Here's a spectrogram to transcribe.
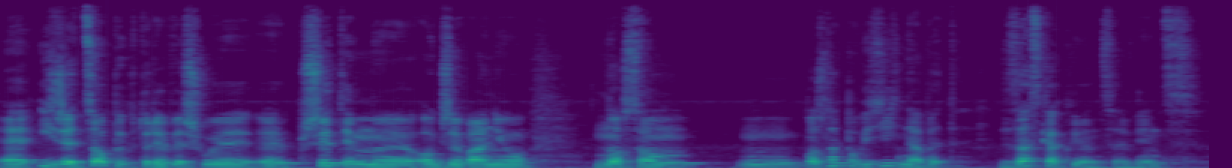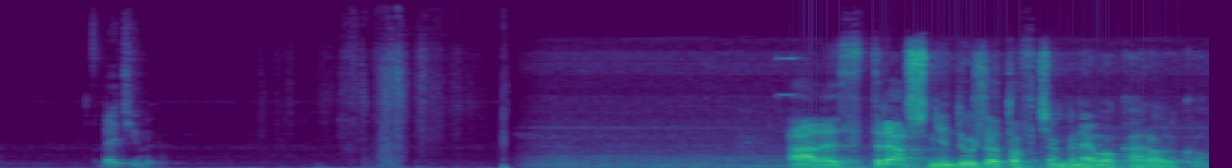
e, i że copy, które wyszły e, przy tym e, ogrzewaniu, no są, mm, można powiedzieć, nawet zaskakujące, więc lecimy. Ale strasznie dużo to wciągnęło, Karolku.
